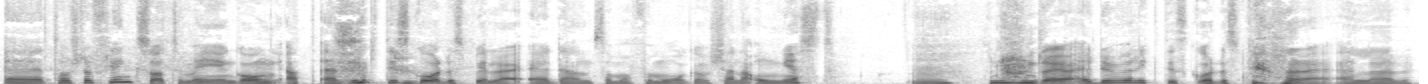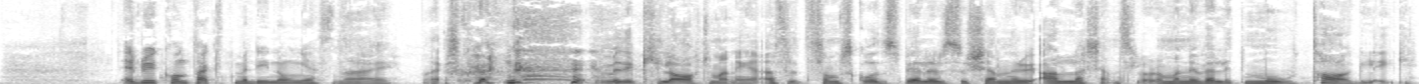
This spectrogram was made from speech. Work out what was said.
Eh, Torsten Flink sa till mig en gång att en riktig skådespelare är den som har förmåga att känna ångest. Mm. Så nu undrar jag, är du en riktig skådespelare eller är du i kontakt med din ångest? Nej, nej jag skojar. Men det är klart man är. Alltså, som skådespelare så känner du alla känslor och man är väldigt mottaglig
